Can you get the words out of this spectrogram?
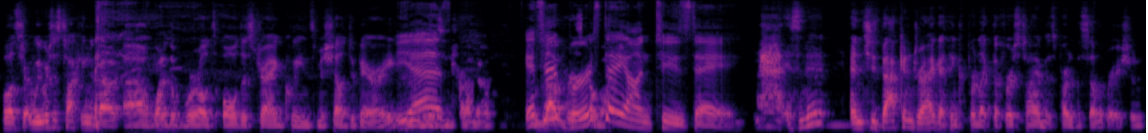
Well, it's, we were just talking about uh, one of the world's oldest drag queens, Michelle Dubarry, who Yes. lives in Toronto. It's Love her her so birthday on Tuesday. Yeah, isn't it? And she's back in drag, I think, for like the first time as part of the celebration.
